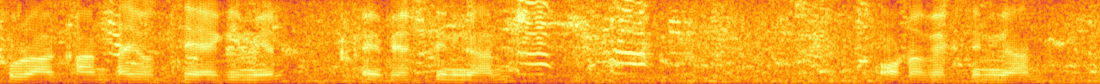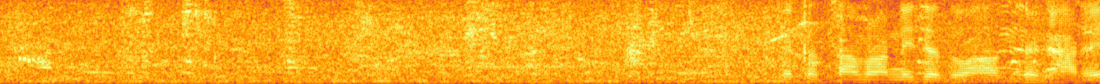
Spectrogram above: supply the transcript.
পুরো গানটাই হচ্ছে এক ইমেল, এই ভ্যাকসিন গান, অটো ভ্যাকসিন গান। এটা চামড়া নিচে ধোয়া হচ্ছে ঘাড়ে।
